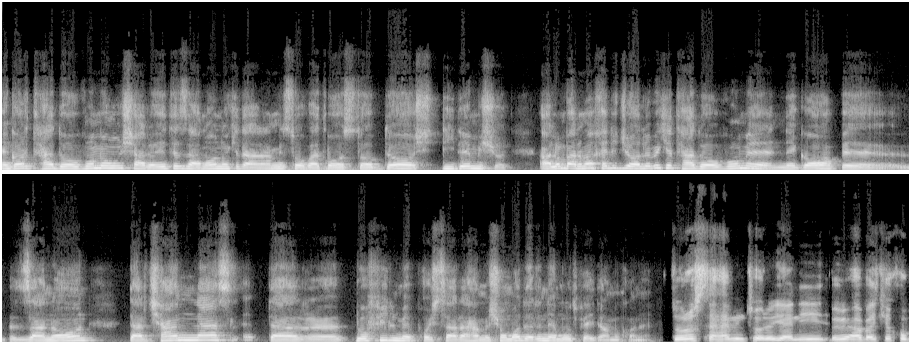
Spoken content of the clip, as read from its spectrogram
انگار تداوم اون شرایط زنان رو که در همین صحبت باستاب داشت دیده می‌شد. الان برای من خیلی جالبه که تداوم نگاه به زنان در چند نسل در دو فیلم پشت سر همه شما داره نمود پیدا می‌کنه. درسته همینطوره. یعنی ببین اول که خب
